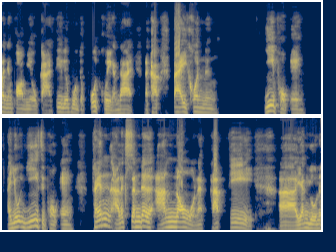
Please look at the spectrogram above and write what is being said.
มันยังพอมีโอกาสที่ลิเวอร์พูลจะพูดคุยกันได้นะครับ แต่อีกคนหนึ่งยี่หกเอง อายุยี่สิบหกเอง เทรนต์อเล็กซานเดอร์อาร์โนนะครับ ที่ยังอยู่ใน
